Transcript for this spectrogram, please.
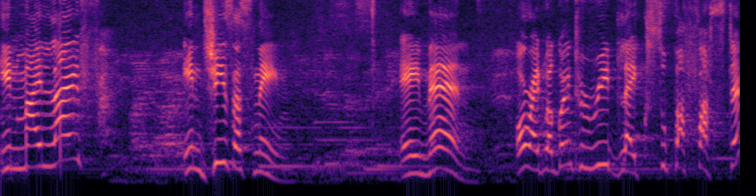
in my life. In Jesus' name. Amen. All right, we're going to read like super fast, eh?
